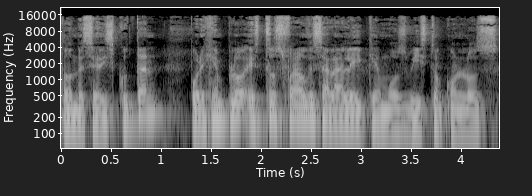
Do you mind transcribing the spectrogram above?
donde se discutan, por ejemplo, estos fraudes a la ley que hemos visto con los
